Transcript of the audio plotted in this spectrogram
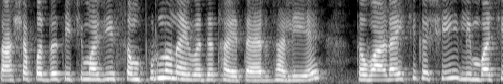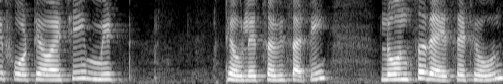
तर अशा पद्धतीची माझी संपूर्ण नैवेद्य थाळी तयार झाली आहे. तर वाढायची कशी? लिंबाची फोड ठेवायची मीठ ठेवले चवीसाठी लोणचं द्यायचं ठेवून.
